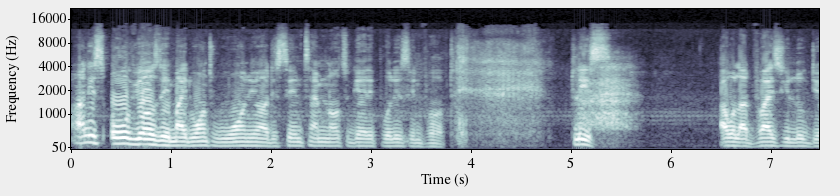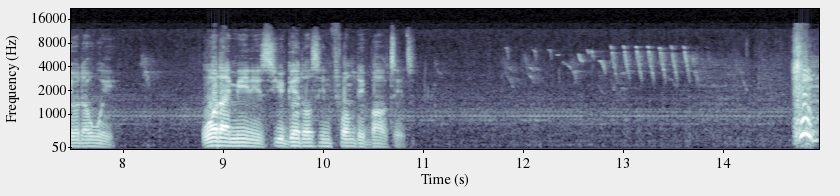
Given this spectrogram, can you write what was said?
And it's obvious they might want to warn you at the same time not to get the police involved. Please, I will advise you look the other way. What I mean is you get us informed about it.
